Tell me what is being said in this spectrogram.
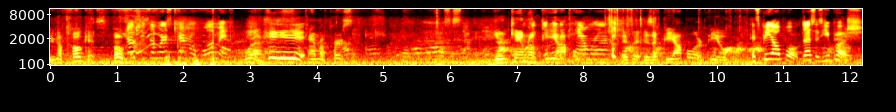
You got focus. Focus. no, she's the worst camera woman. Whatever. Camera person. Justice, stop it. Your camera Give me the camera. Is it, is it P-opple or P-opal? It's P Opal. Justice, you push.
